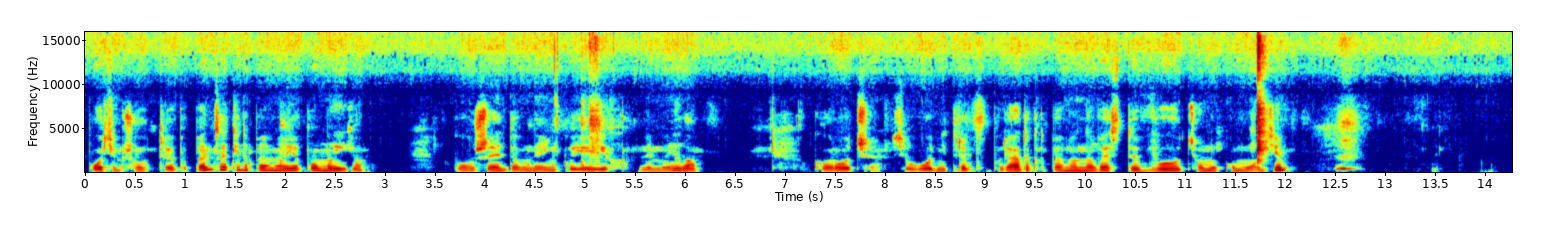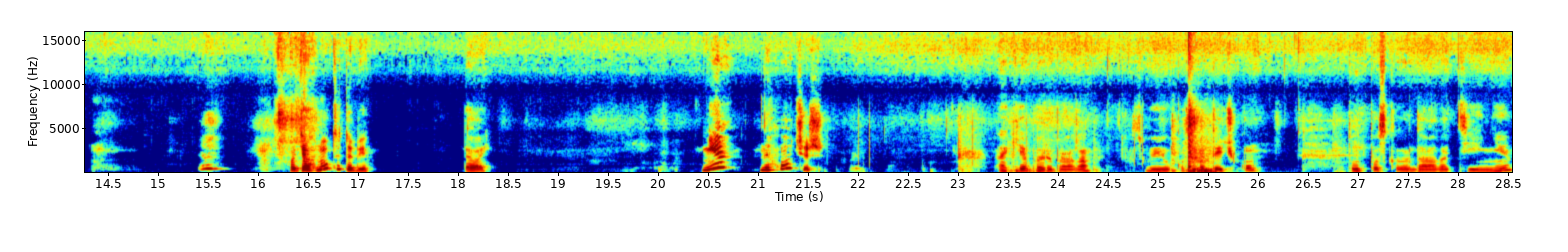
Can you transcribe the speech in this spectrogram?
Потім що треба пензлики, напевно, я помию, бо вже давненько я їх не мила. Коротше, сьогодні треба порядок, напевно, навести в цьому комоді. Одягнути тобі? Давай. Ні? Не хочеш? Так, я перебрала свою косметичку. Тут поскладала тіні.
